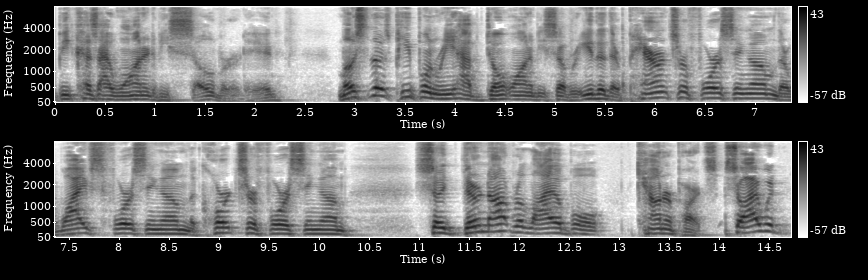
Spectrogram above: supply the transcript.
because I wanted to be sober, dude. Most of those people in rehab don't want to be sober. Either their parents are forcing them, their wife's forcing them, the courts are forcing them. So they're not reliable counterparts. So I would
